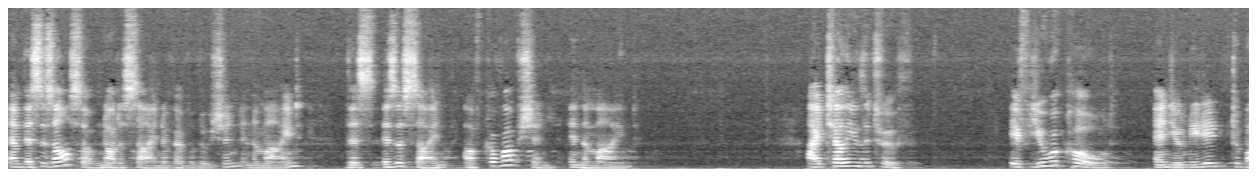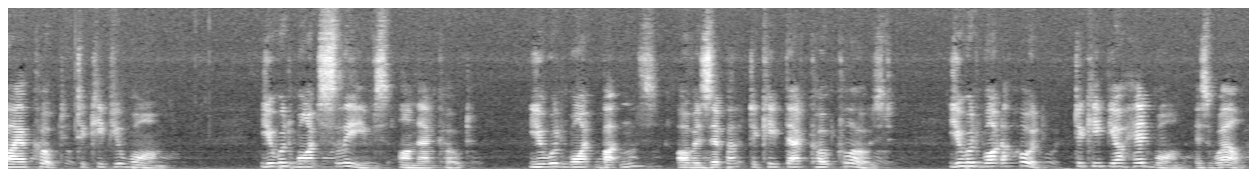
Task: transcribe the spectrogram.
And this is also not a sign of evolution in the mind. This is a sign of corruption in the mind. I tell you the truth. If you were cold and you needed to buy a coat to keep you warm, you would want sleeves on that coat. You would want buttons or a zipper to keep that coat closed. You would want a hood to keep your head warm as well.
